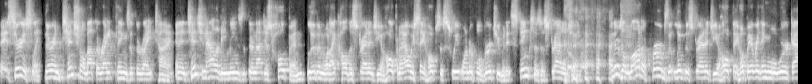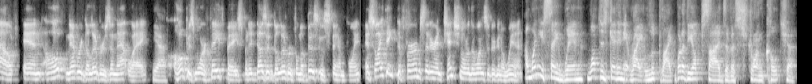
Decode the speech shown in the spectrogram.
Eh, seriously, they're intentional about the right things at the right time. And intentionality means that they're not just hoping, living what I call the strategy of hope. And I always say hope's a sweet, wonderful virtue, but it stinks as a strategy. and there's a lot of firms that live the strategy of hope. They hope everything will work out. And hope never delivers in that way. Yeah. Hope is more faith based, but it doesn't deliver from a business standpoint. And so I think the firms that are intentional are the ones that are going to win. And when you say win, what does getting it right look like? What are the upsides of a strong culture?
